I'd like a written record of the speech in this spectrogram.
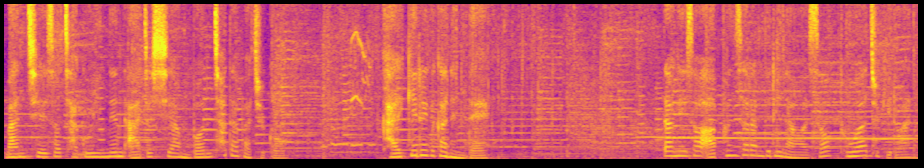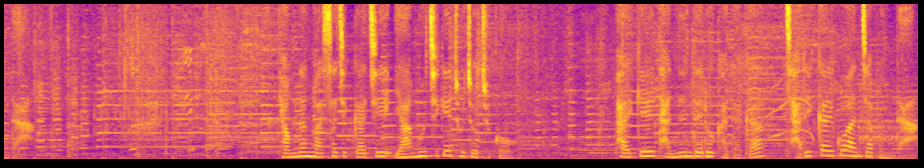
만취해서 자고 있는 아저씨 한 번 쳐다봐주고 갈 길을 가는데 땅에서 아픈 사람들이 나와서 도와주기로 한다. 경락 마사지까지 야무지게 조져주고 발길 닿는 대로 가다가 자리 깔고 앉아본다.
